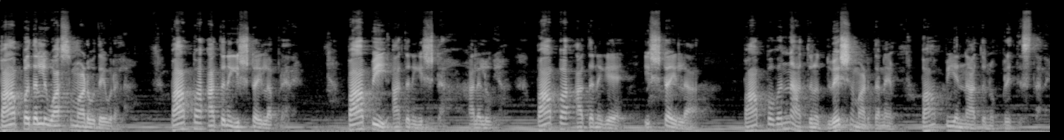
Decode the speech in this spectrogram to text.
ಪಾಪದಲ್ಲಿ ವಾಸ ಮಾಡುವ ದೇವರಲ್ಲ. ಪಾಪ ಆತನಿಗೆ ಇಷ್ಟ ಇಲ್ಲ ಪ್ರೇರೆ ಪಾಪಿ ಆತನಿಗೆ ಇಷ್ಟ. ಅಲಲುಯ್ಯ ಪಾಪ ಆತನಿಗೆ ಇಷ್ಟ ಇಲ್ಲ. ಪಾಪವನ್ನು ಆತನು ದ್ವೇಷ ಮಾಡ್ತಾನೆ. ಪಾಪಿಯನ್ನು ಆತನು ಪ್ರೀತಿಸ್ತಾನೆ.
